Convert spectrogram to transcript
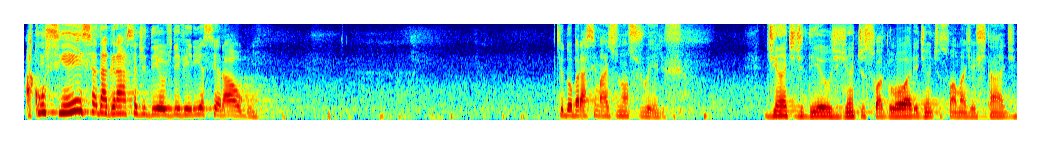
A consciência da graça de Deus deveria ser algo que dobrasse mais os nossos joelhos diante de Deus, diante de Sua glória, diante de Sua majestade.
